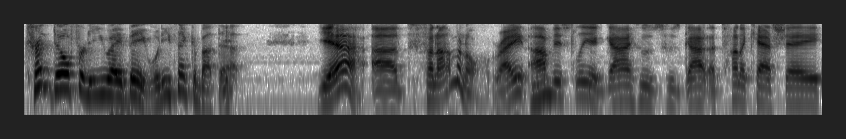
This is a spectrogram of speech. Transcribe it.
Trent Dilfer to UAB. What do you think about that? Yeah, uh, phenomenal, right? Mm-hmm. Obviously, a guy who's who's got a ton of cachet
